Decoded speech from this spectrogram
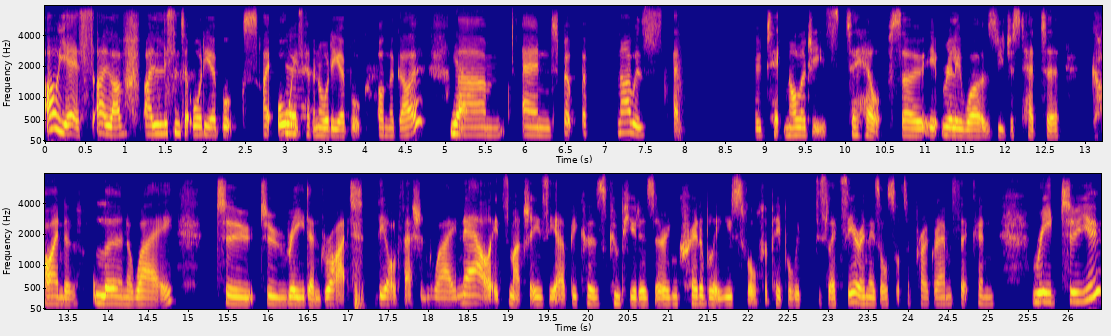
Oh yes, I love. I listen to audiobooks. I always yeah. have an audiobook on the go. Yeah. Um, and but when I was at technologies to help. So it really was, you just had to kind of learn a way to to read and write the old fashioned way. Now it's much easier because computers are incredibly useful for people with dyslexia, and there's all sorts of programs that can read to you,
